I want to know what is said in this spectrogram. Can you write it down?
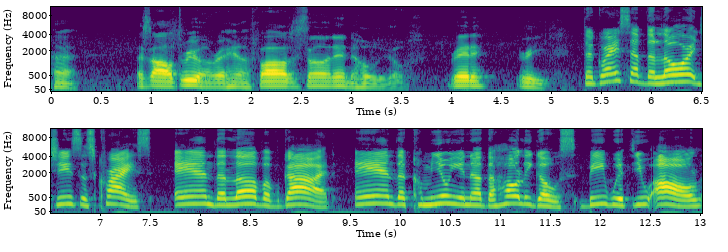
Huh. That's all three of them right here Father, Son, and the Holy Ghost. Ready? Read. The grace of the Lord Jesus Christ and the love of God and the communion of the Holy Ghost be with you all.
